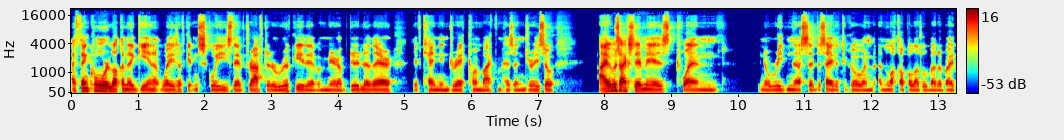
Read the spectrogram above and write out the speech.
I think when we're looking again at ways of getting squeezed, they've drafted a rookie. They have Ameer Abdullah there. They have Kenyon Drake coming back from his injury. So I was actually amazed when, you know, reading this, I decided to go and, and look up a little bit about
